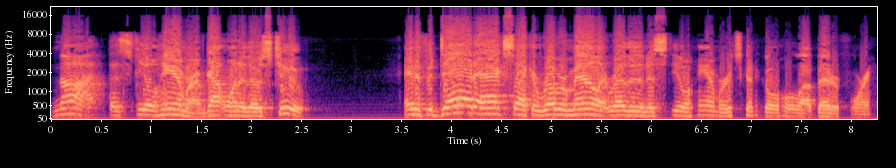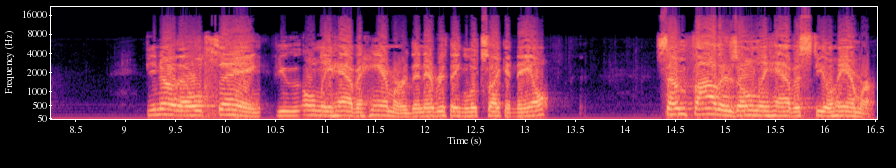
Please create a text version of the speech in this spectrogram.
not a steel hammer. I've got one of those too. And if a dad acts like a rubber mallet rather than a steel hammer, it's going to go a whole lot better for him. If you know the old saying, if you only have a hammer, then everything looks like a nail. Some fathers only have a steel hammer.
